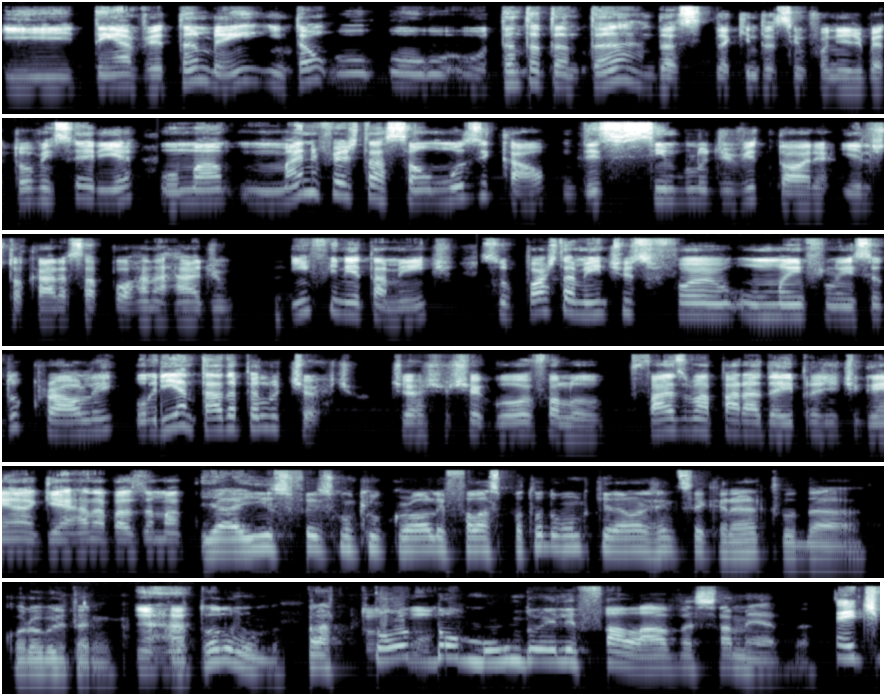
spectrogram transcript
E tem a ver também, então, o, o, o Tantantantan da, da Quinta Sinfonia de Beethoven seria uma manifestação musical desse símbolo de vitória. E eles tocaram essa porra na rádio infinitamente. Supostamente isso foi uma influência do Crowley, orientada pelo Churchill. Churchill chegou e falou: faz uma parada aí pra gente ganhar a guerra na base da macumba. E aí isso fez com que o Crowley falasse pra todo mundo que ele era um agente secreto da coroa britânica. Aham. Pra todo mundo. Pra Todo todo, mundo. ele falava essa merda. Gente,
